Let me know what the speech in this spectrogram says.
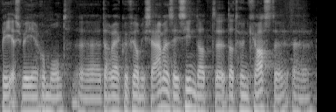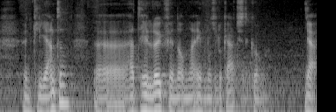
PSW in Roermond, daar werken we veel mee samen. En zij zien dat, dat hun gasten, hun cliënten, het heel leuk vinden om naar een van onze locaties te komen. Ja,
